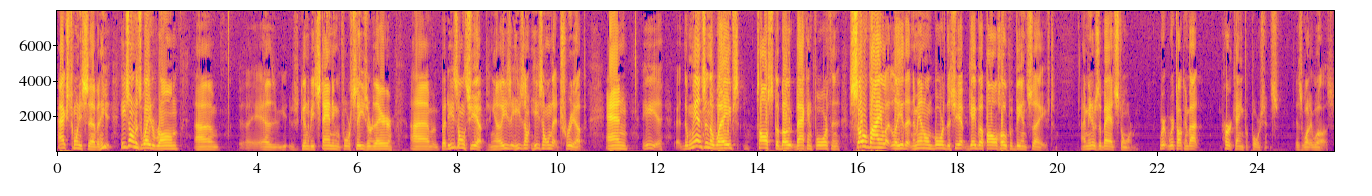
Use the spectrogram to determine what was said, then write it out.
Acts 27. He, he's on his way to Rome. Um, he's going to be standing before Caesar there. Um, but he's on ship. You know, he's, he's, on, he's on that trip. And he, the winds and the waves tossed the boat back and forth and so violently that the men on board the ship gave up all hope of being saved. I mean, it was a bad storm. We're, we're talking about hurricane proportions, is what it was.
